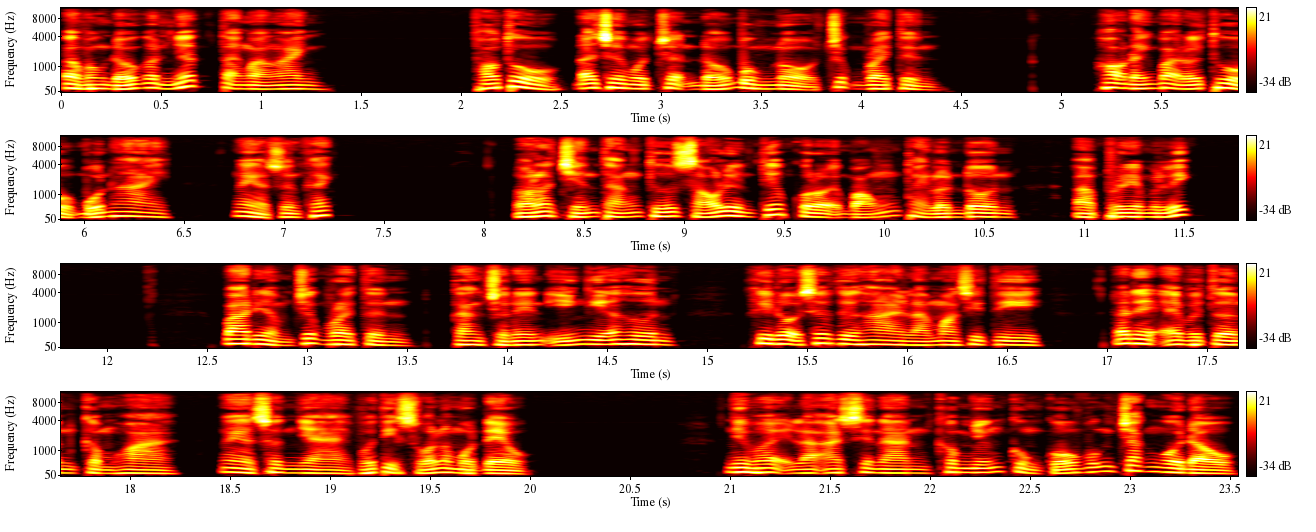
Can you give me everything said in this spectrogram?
Ở vòng đấu gần nhất tại ngoại hạng Anh, pháo thủ đã chơi một trận đấu bùng nổ trước Brighton. Họ đánh bại đối thủ 4-2 ngay ở sân khách. Đó là chiến thắng thứ 6 liên tiếp của đội bóng thành London ở Premier League. 3 điểm trước Brighton càng trở nên ý nghĩa hơn khi đội xếp thứ hai là Man City đã để Everton cầm hòa ngay ở sân nhà với tỷ số là một đều. Như vậy là Arsenal không những củng cố vững chắc ngôi đầu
